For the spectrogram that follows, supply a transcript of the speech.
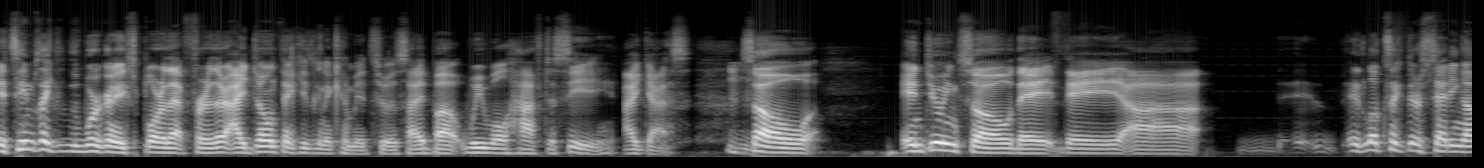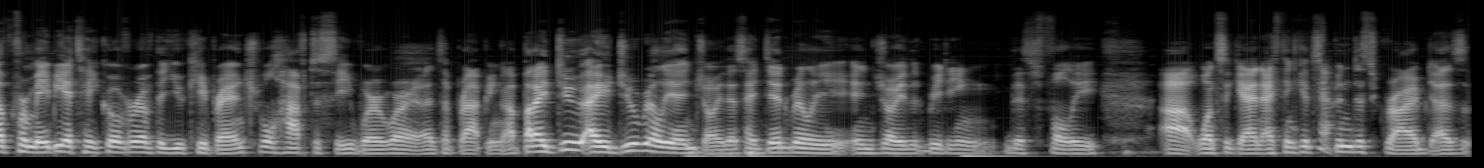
it seems like we're going to explore that further. I don't think he's going to commit suicide, but we will have to see, I guess. Mm-hmm. So in doing so, they they uh it looks like they're setting up for maybe a takeover of the UK branch. We'll have to see where, where it ends up wrapping up. But I do I do really enjoy this. I did really enjoy the, reading this fully. Uh, once again, I think it's yeah. been described as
